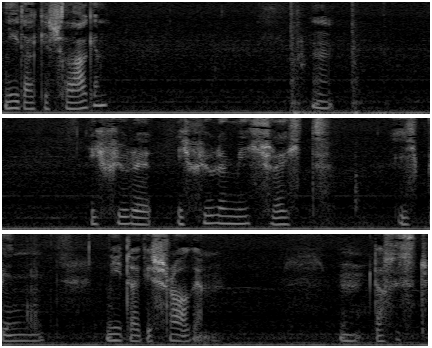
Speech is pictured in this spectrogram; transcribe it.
niedergeschlagen. Hm. Ich fühle, ich fühle mich schlecht. Ich bin niedergeschlagen. Hm, das ist,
